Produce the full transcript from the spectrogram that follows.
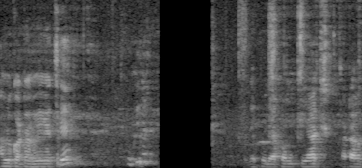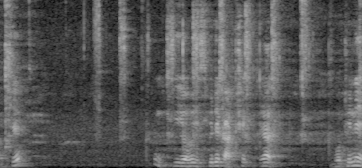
আলু কাটা হয়ে গেছে। দেখুন এখন পেঁয়াজ কাটা হচ্ছে। কীভাবে স্পিডে কাটছে পেঁয়াজ। বটিনে।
